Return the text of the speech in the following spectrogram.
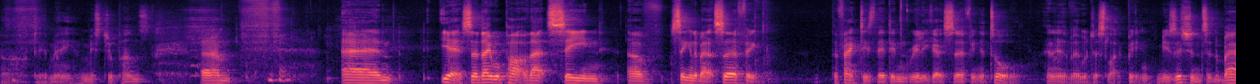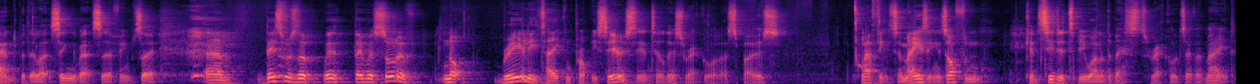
oh dear me, I missed your puns. Um, and yeah, so they were part of that scene of singing about surfing. The fact is, they didn't really go surfing at all, and they were just like being musicians in a band, but they're like singing about surfing. So um, this was a they were sort of not really taken properly seriously until this record, I suppose. I think it's amazing. It's often considered to be one of the best records ever made.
